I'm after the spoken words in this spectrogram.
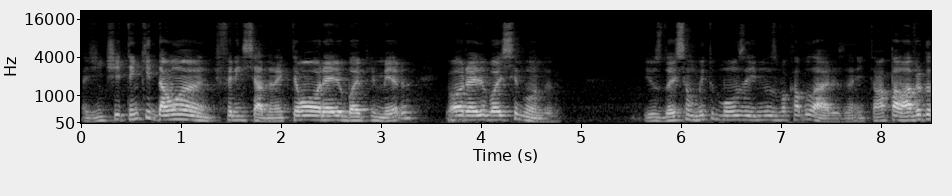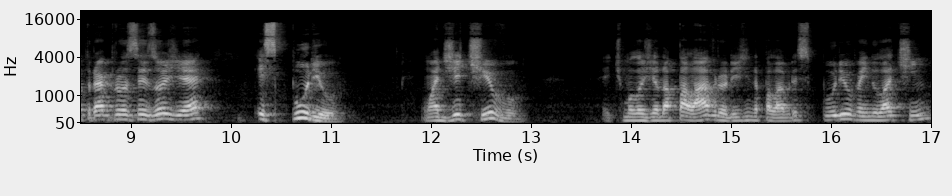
A gente tem que dar uma diferenciada, né? Que tem o Aurélio Boy primeiro e o Aurélio Boy segundo. E os dois são muito bons aí nos vocabulários, né? Então a palavra que eu trago para vocês hoje é espúrio, um adjetivo. A etimologia da palavra, a origem da palavra espúrio vem do latim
